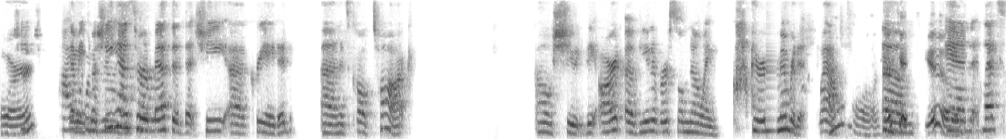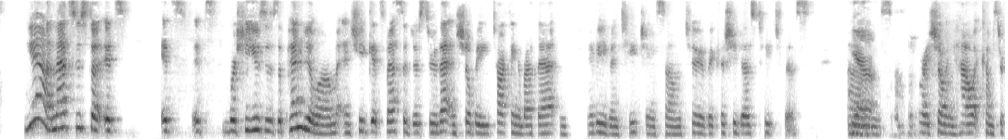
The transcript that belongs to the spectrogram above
Or i, I mean well, she has her method that she uh, created uh, and it's called talk oh shoot. The art of universal knowing. I remembered it. Wow. Oh, um, and that's yeah and that's just a it's it's it's where she uses the pendulum and she gets messages through that and she'll be talking about that and maybe even teaching some too because she does teach this yeah. um, so, right showing how it comes through.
